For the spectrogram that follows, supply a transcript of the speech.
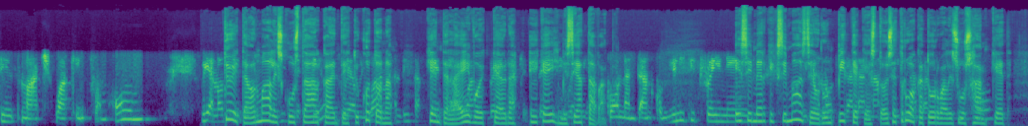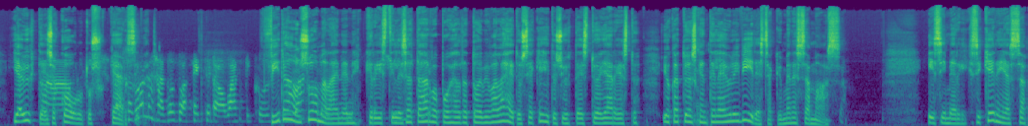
since March working from home. Töitä on maaliskuusta alkaen tehty kotona. Kentällä ei voi käydä eikä ihmisiä tavata. Esimerkiksi maaseudun pitkäkestoiset ruokaturvallisuushankkeet ja yhteisökoulutus kärsivät. FIDA on suomalainen kristilliseltä arvopohjalta toimiva lähetys- ja kehitysyhteistyöjärjestö, joka työskentelee yli 50 maassa. Esimerkiksi Keniassa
